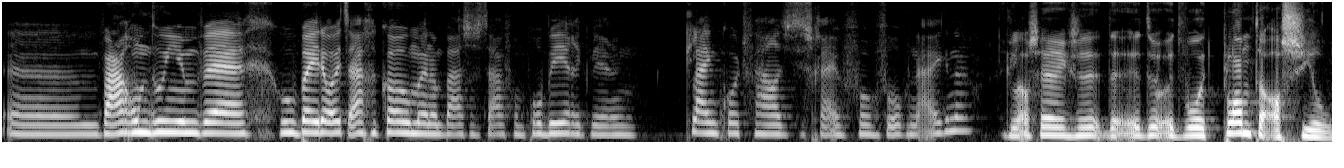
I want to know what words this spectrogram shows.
ehm, waarom doe je hem weg? Hoe ben je er ooit aan gekomen? En op basis daarvan probeer ik weer een klein kort verhaaltje te schrijven voor een volgende eigenaar. Ik las ergens eh, de, het, het woord plantenasiel.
